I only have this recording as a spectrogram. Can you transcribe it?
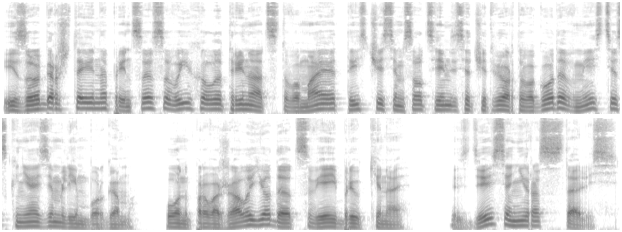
Из Оберштейна принцесса выехала 13 мая 1774 года вместе с князем Лимбургом. Он провожал ее до Цвейбрюккена. Здесь они расстались.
